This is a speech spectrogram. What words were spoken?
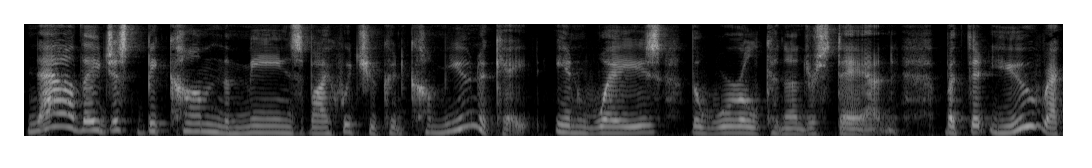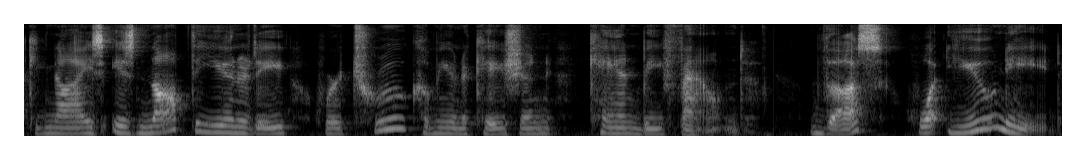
Now they just become the means by which you can communicate in ways the world can understand, but that you recognize is not the unity where true communication can be found. Thus, what you need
